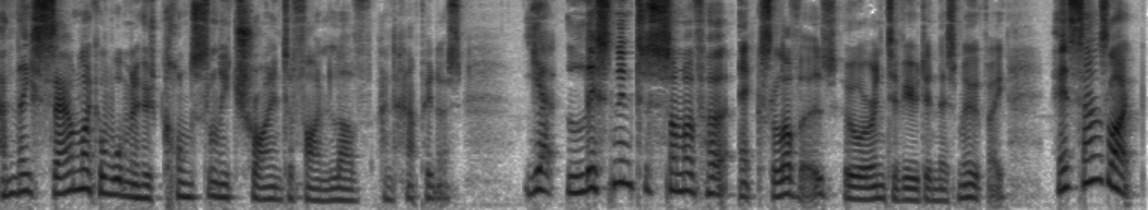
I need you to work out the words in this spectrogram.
and they sound like a woman who's constantly trying to find love and happiness. Yet, listening to some of her ex-lovers who are interviewed in this movie, it sounds like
